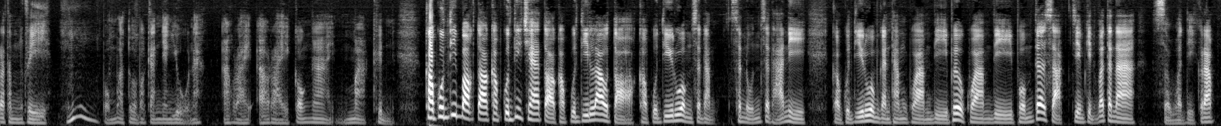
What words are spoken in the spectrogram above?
รัฐมนตรี ผมว่าตัวประกันยังอยู่นะ อะไรอะไรก็ง่ายมากขึ้น ขอบคุณที่บอกต่อขอบคุณที่แชร์ต่อขอบคุณที่เล่าต่อ ขอบคุณที่ร่วมสนับสนุนสถานี ขอบคุณที่ร่วมกันทำความดีเพื่อความดี ผมเตอร์ศักดิ์เจียมกิจวัฒนา สวัสดีครับ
